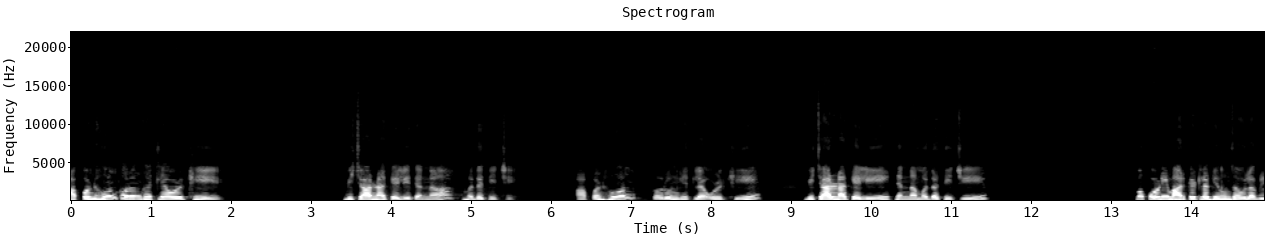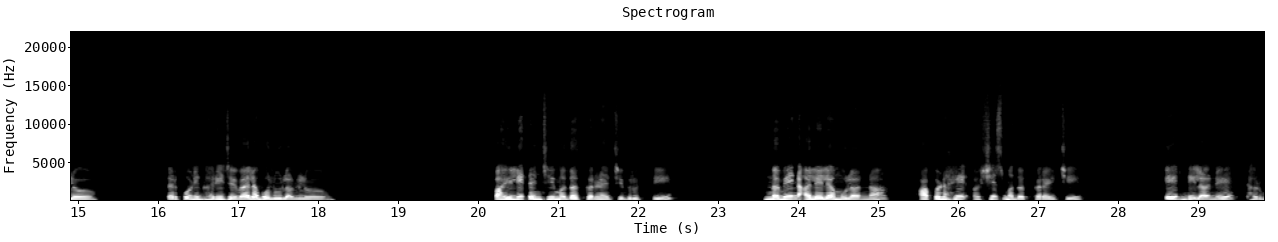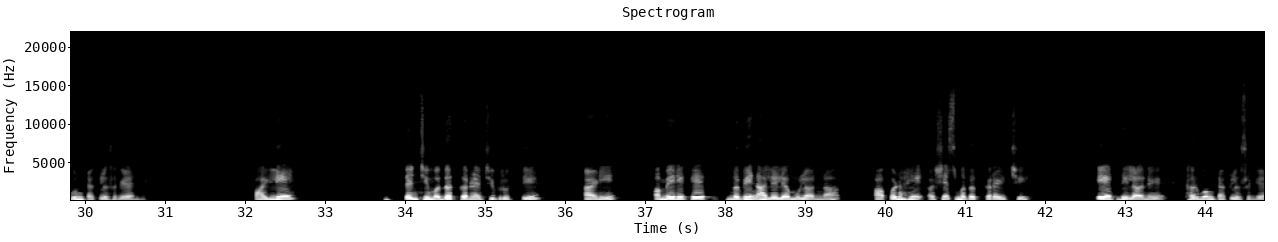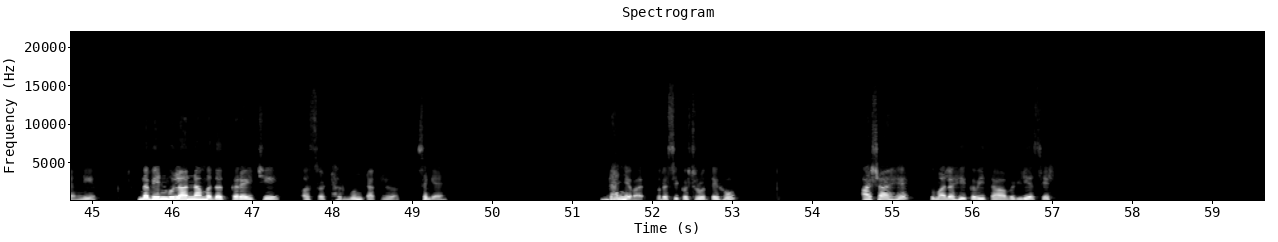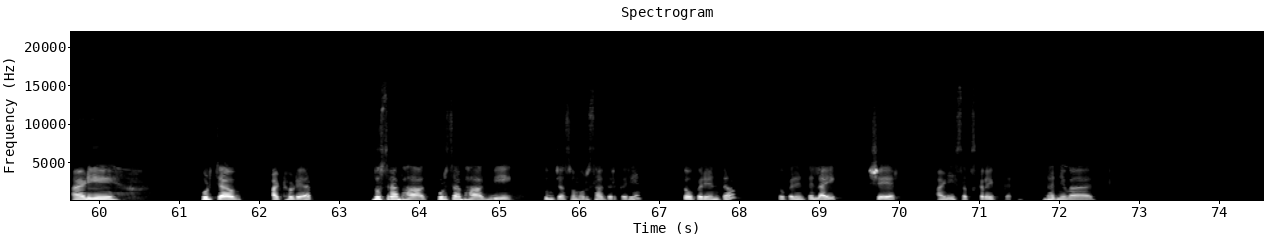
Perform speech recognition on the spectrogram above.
आपणहून करून घेतल्या ओळखी. विचारणा केली त्यांना मदतीची. आपणहून करून घेतल्या ओळखी. विचारणा केली त्यांना मदतीची. मग कोणी मार्केटला घेऊन जाऊ लागलं? तर कोणी घरी जेवायला बोलवू लागलं? पाहिली त्यांची मदत करण्याची वृत्ती. नवीन आलेल्या मुलांना आपणही अशीच मदत करायची एक दिलाने ठरवून टाकलं सगळ्यांनी. पाहिली त्यांची मदत करण्याची वृत्ती आणि अमेरिकेत नवीन आलेल्या मुलांना आपणही अशीच मदत करायची एक दिलाने ठरवून टाकलं सगळ्यांनी नवीन मुलांना मदत करायची असं ठरवून टाकलं सगळ्यांनी. धन्यवाद. रसिक श्रोते हो. आशा आहे तुम्हाला ही कविता आवडली असेल. आणि पुढच्या आठवड्यात दुसरा भाग पुढचा भाग मी तुमच्यासमोर सादर करेन. तोपर्यंत तोपर्यंत लाईक शेअर आणि सबस्क्राईब करा. धन्यवाद.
